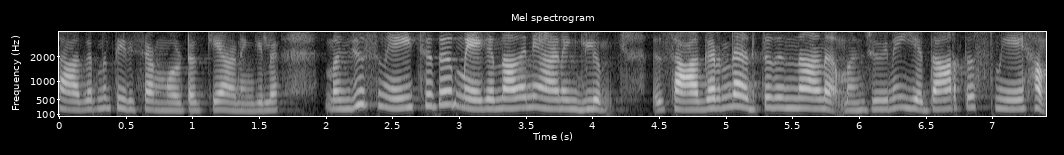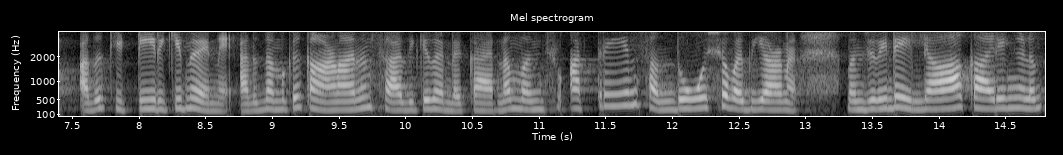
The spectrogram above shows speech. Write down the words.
സാഗറിനും തിരിച്ചങ്ങോട്ടൊക്കെ ആണെങ്കിൽ മഞ്ജു സ്നേഹിച്ചത് മേഘനാഥനെ ആണെങ്കിലും സാഗറിന്റെ അടുത്ത് നിന്നാണ് മഞ്ജുവിന് യഥാർത്ഥ സ്നേഹം അത് കിട്ടിയിരിക്കുന്നത് തന്നെ. അത് നമുക്ക് കാണാനും സാധിക്കുന്നുണ്ട്. കാരണം മഞ്ജു അത്രയും സന്തോഷവതിയാണ്. മഞ്ജുവിന്റെ എല്ലാ കാര്യങ്ങളും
